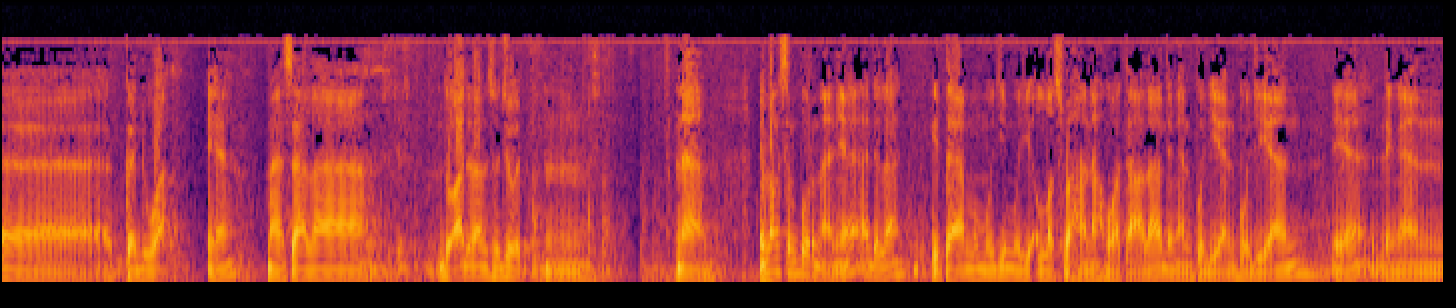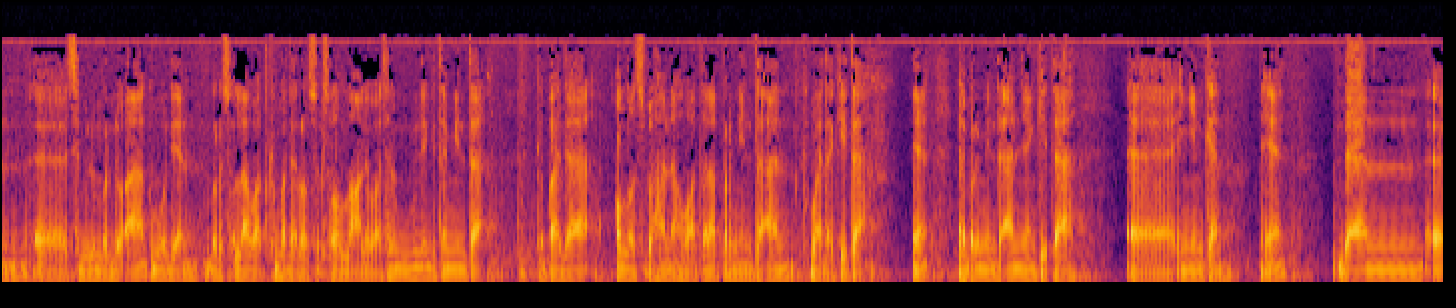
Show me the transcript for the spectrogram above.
eh, kedua ya masalah doa dalam sujud. Hmm. nah Memang sempurnanya adalah kita memuji-muji Allah Subhanahu wa taala dengan pujian-pujian ya, dengan e, sebelum berdoa kemudian berselawat kepada Rasul sallallahu alaihi wasallam kemudian kita minta kepada Allah Subhanahu wa taala permintaan kepada kita ya, ya permintaan yang kita e, inginkan ya. Dan e,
